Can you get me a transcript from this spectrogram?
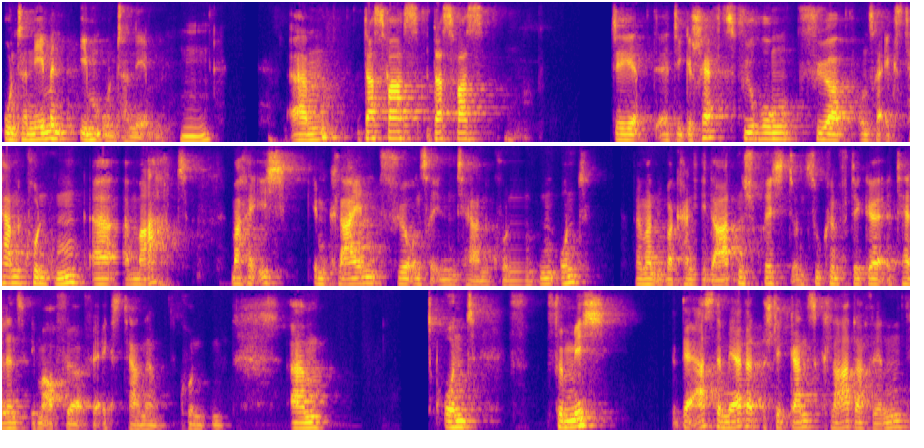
Unternehmen im Unternehmen. Mhm. Ähm, das, was, das, was die, äh, die Geschäftsführung für unsere externen Kunden äh, macht, mache ich im Kleinen für unsere internen Kunden und wenn man über Kandidaten spricht und zukünftige Talents eben auch für, für externe Kunden. Ähm, und für mich der erste Mehrwert besteht ganz klar darin,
